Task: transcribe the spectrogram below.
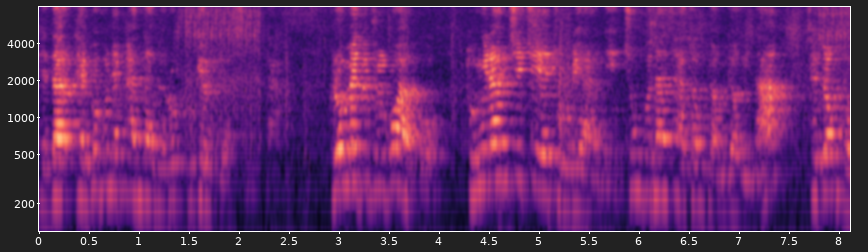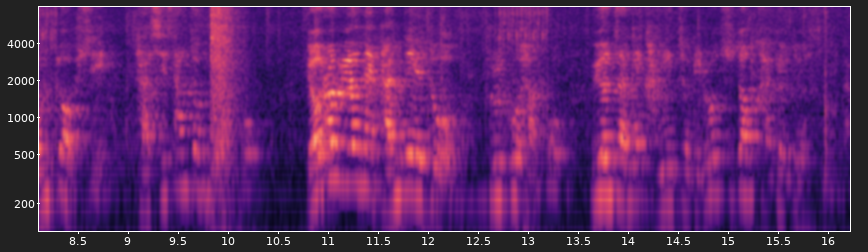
대다, 대부분의 판단으로 부결되었습니다. 그럼에도 불구하고 동일한 취지의 조례안이 충분한 사정 변경이나 재정 검토 없이 다시 상정되었고 여러 위원회 반대에도 불구하고 위원장의 강행 처리로 수정 가결되었습니다.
